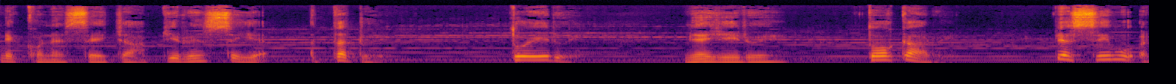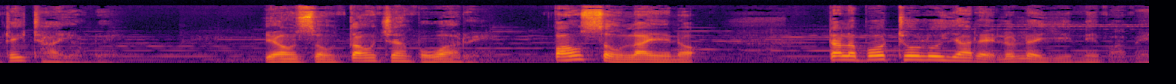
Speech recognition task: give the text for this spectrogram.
နှစ်90ကြာပြည်တွင်းစစ်ရဲ့အသက်တွေသွေးတွေမျက်ရည်တွေတောကတွေပျက်စီးမှုအတိတ်ထာယုံတွေရောင်စုံတောင်းချမ်းဘဝတွေပေါင်းစုံလိုက်ရင်တော့တလဘောထိုးလို့ရတဲ့လွတ်လပ်ရေးနေပါပဲ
